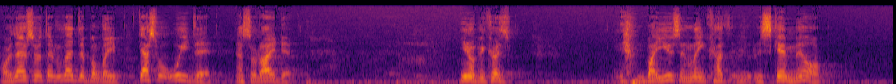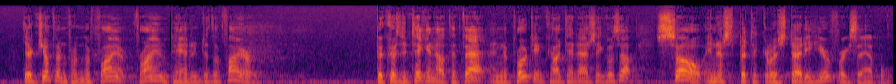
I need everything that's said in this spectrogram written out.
or that's what they're led to believe. That's what we did. That's what I did. You know, because by using lean cut skim milk, they're jumping from the fry, frying pan into the fire because they're taking out the fat and the protein content actually goes up. So, in this particular study here, for example,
